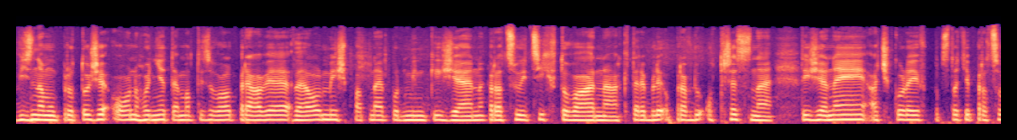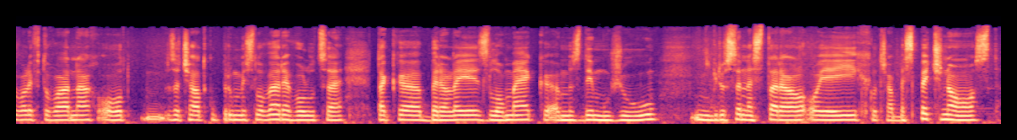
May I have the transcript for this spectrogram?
významu, protože on hodně tematizoval právě velmi špatné podmínky žen pracujících v továrnách, které byly opravdu otřesné. Ty ženy, ačkoliv v podstatě pracovaly v továrnách od začátku průmyslové revoluce, tak brali zlomek mzdy mužů. Nikdo se nestaral o jejich jako třeba bezpečnost,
